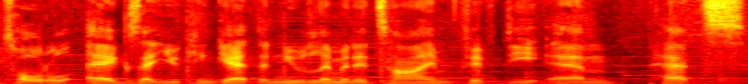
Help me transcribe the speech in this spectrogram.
total eggs that you can get, the new limited time 50M pets.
